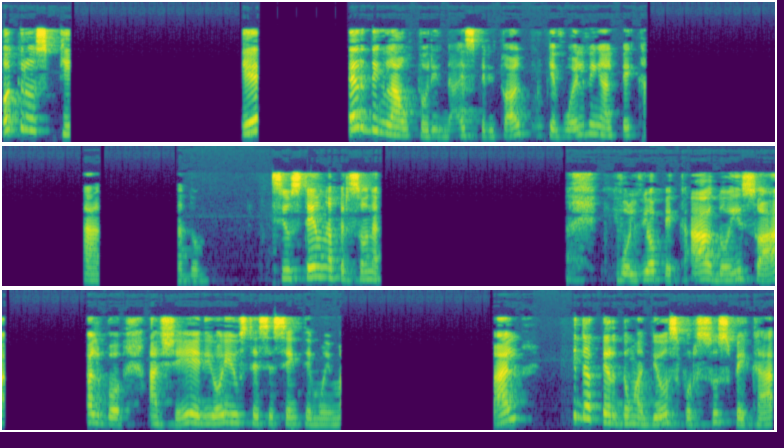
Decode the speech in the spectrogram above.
outros perdem a autoridade espiritual porque vuelven al pecado. Se você é uma pessoa que volvió ao pecado, isso algo ayer y hoy usted se siente muy mal, pida perdão a Deus por seus pecados,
